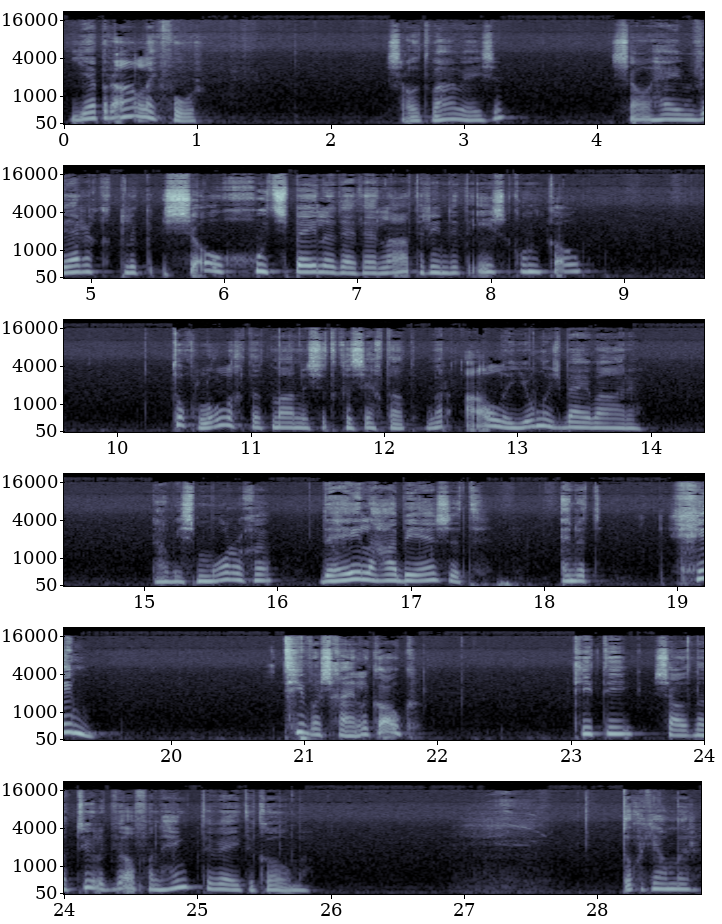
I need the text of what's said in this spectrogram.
Je hebt er aanleg voor. Zou het waar wezen? Zou hij werkelijk zo goed spelen dat hij later in het eerste kon komen? Toch lollig dat Manus het gezegd had, waar alle jongens bij waren. Nou is morgen de hele HBS het. En het gym. Die waarschijnlijk ook. Kitty zou het natuurlijk wel van Henk te weten komen. Toch jammer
